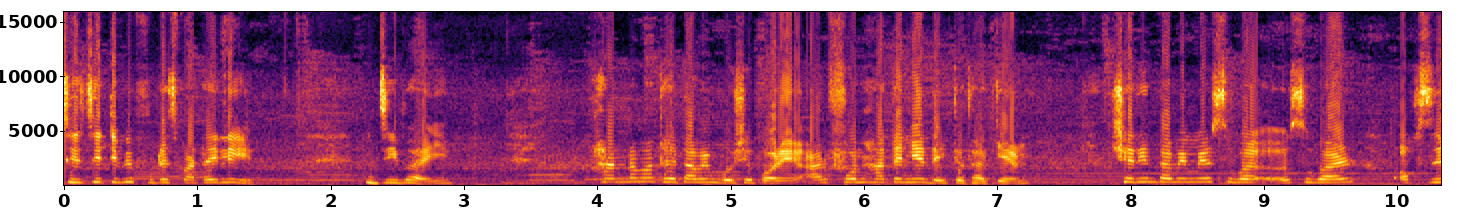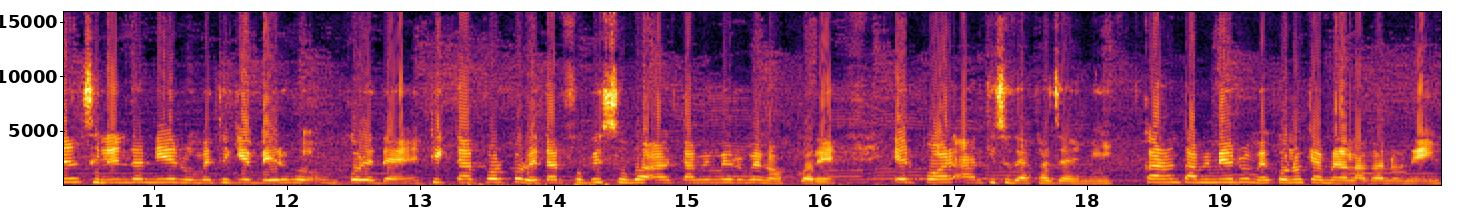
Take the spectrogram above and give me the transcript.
সিসিটিভি ফুটেজ পাঠাইলি? জি ভাই। ঠান্ডা মাথায় তামিম বসে পড়ে আর ফোন হাতে নিয়ে দেখতে থাকে। সেদিন তামিমের সুবা সুবার অক্সিজেন সিলিন্ডার নিয়ে রুমে থেকে বের করে দেয়। ঠিক তারপর পরে তার ফুপি সুবা আর তামিমের রুমে নক করে। এরপর আর কিছু দেখা যায়নি। কারণ তামিমের রুমে কোনো ক্যামেরা লাগানো নেই।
